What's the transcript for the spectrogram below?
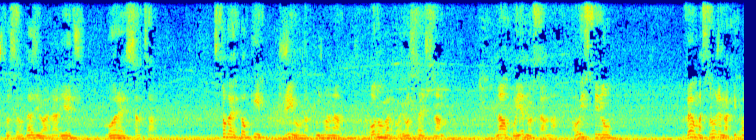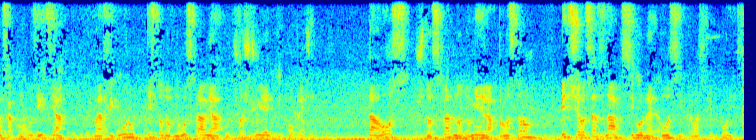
što se odaziva na riječ gore srca. Stoga je to kip živoga Tuđmana, onoga koji ostaje s nama. Naoko jednostavna, a u istinu veoma složena kiparska kompozicija koja figuru istodobno uspravlja, učvršćuje i pokreće. Ta os što skladno dominira prostorom bit će osa znak sigurne osi hrvatske povijesti.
